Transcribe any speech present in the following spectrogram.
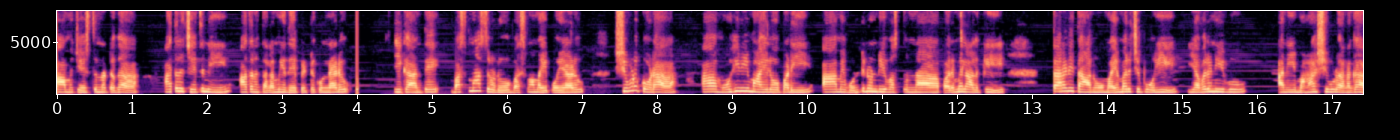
ఆమె చేస్తున్నట్టుగా అతని చేతిని అతని తల మీదే పెట్టుకున్నాడు. ఇక అంతే. భస్మాసురుడు భస్మమైపోయాడు. శివుడు కూడా ఆ మోహిని మాయలో పడి ఆమె ఒంటి నుండి వస్తున్న పరిమళాలకి తనని తాను మైమరిచిపోయి ఎవరు నీవు? అని మహాశివుడు అనగా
